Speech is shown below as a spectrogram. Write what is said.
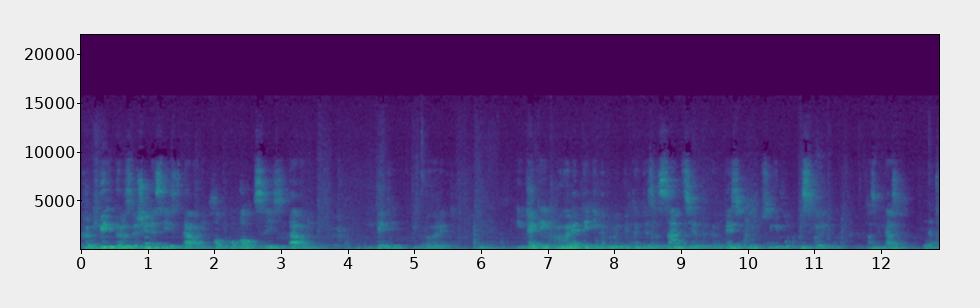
Какви разрешения са издавани? От кого са издавани? Идете и проверете. Идете и проверете и като ме питате за санкцията тези, които са ги подписвали, аз ви казвам, Значи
